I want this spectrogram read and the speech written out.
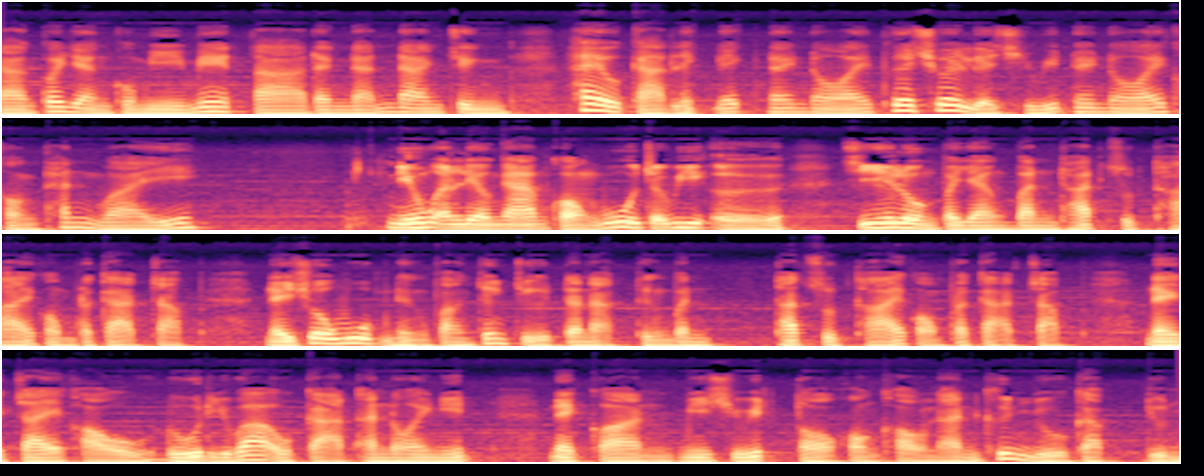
นางก็ยังคงมีเมตตาดังนั้นนางจึงให้โอกาสเล็กๆ น้อยๆ เพื่อช่วยเหลือชีวิตน้อยๆ ของท่านไว้ นิ้วอันเรียวงามของวู่เจวี่เอ๋อชี้ลงไปยังบรรทัดสุดท้ายของประกาศจับ ในช่วงวูบหนึ่งฟังเจิ้งจืดตระหนักถึงบรรทัดสุดท้ายของประกาศจับ ในใจเขารู้ดีว่าโอกาสอันน้อยนิด ในการมีชีวิตต่อของเขานั้นขึ้นอยู่กับหยุน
